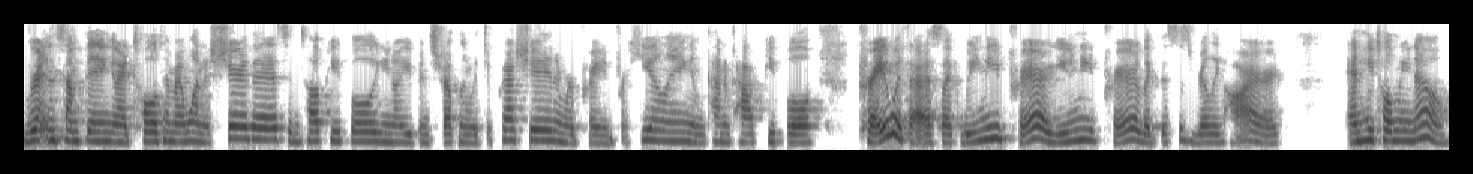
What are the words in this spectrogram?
written something and I told him I want to share this and tell people, you know, you've been struggling with depression and we're praying for healing and kind of have people pray with us. Like, we need prayer. You need prayer. Like, this is really hard. And he told me no.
